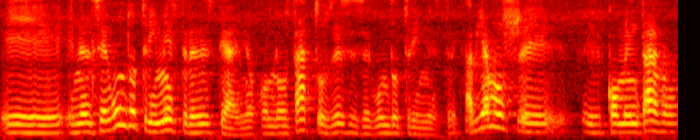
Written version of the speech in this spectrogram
Eh, en el segundo trimestre de este año, con los datos de ese segundo trimestre, habíamos eh, eh, comentado,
